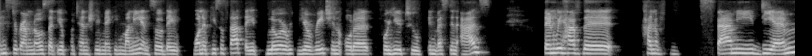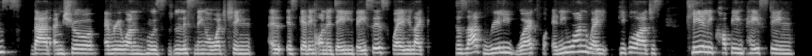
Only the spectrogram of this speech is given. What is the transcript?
Instagram knows that you're potentially making money. And so they want a piece of that. They lower your reach in order for you to invest in ads. Then we have the kind of spammy DMs that I'm sure everyone who's listening or watching is getting on a daily basis where you're like, does that really work for anyone? Where people are just clearly copying, pasting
